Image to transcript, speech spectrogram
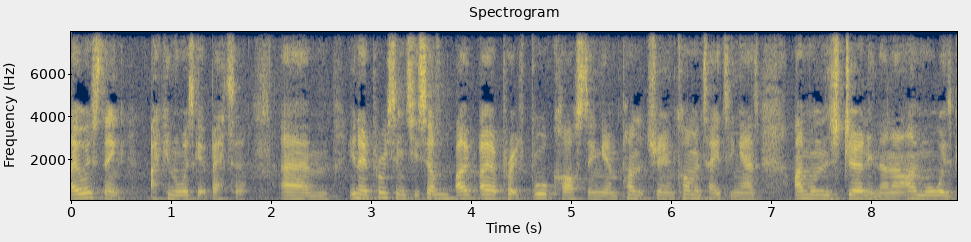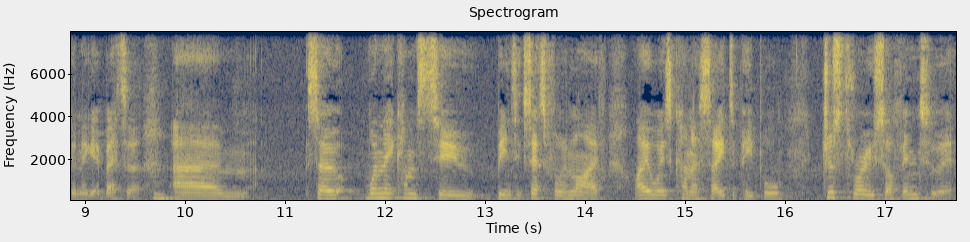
I always think I can always get better. Um, you know, probably similar to yourself, mm. I, I, approach broadcasting and punditry and commentating as I'm on this journey and I'm always going to get better. Mm. Um, so when it comes to being successful in life, I always kind of say to people, just throw yourself into it.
